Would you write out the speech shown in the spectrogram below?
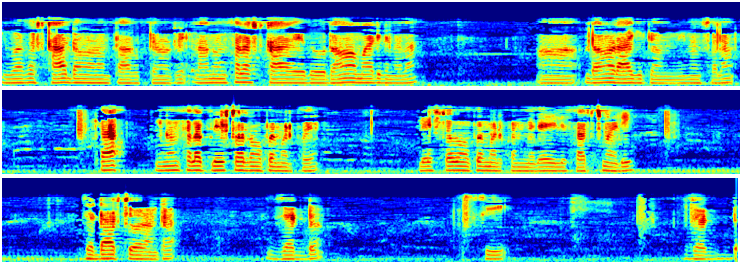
ಇವಾಗ ಸ್ಟಾರ್ಟ್ ಡೌನ್ಲೋಡ್ ಅಂತ ಆಗುತ್ತೆ ನೋಡಿರಿ. ನಾನು ಒಂದ್ಸಲ ಸ್ಟಾ ಇದು ಡೌನ್ಲೋಡ್ ಮಾಡಿದ್ದೀನಲ್ಲ. ಡೌನ್ಲೋಡ್ ಆಗಿತ್ತು ಒಂದು ಇನ್ನೊಂದ್ಸಲ ಕ್ಯಾ, ಇನ್ನೊಂದು ಸಲ ಪ್ಲೇಸ್ಟೋರ್ನ ಓಪನ್ ಮಾಡ್ಕೊಳ್ಳಿ ಪ್ಲೇಸ್ಟೋರ್ನ ಓಪನ್ ಮಾಡ್ಕೊಂಡ್ಮೇಲೆ ಇಲ್ಲಿ ಸರ್ಚ್ ಮಾಡಿ. ಜೆಡ್ ಆರ್ ಚೋರ್ ಅಂತ. ಜೆಡ್ ಸಿ ಜೆಡ್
